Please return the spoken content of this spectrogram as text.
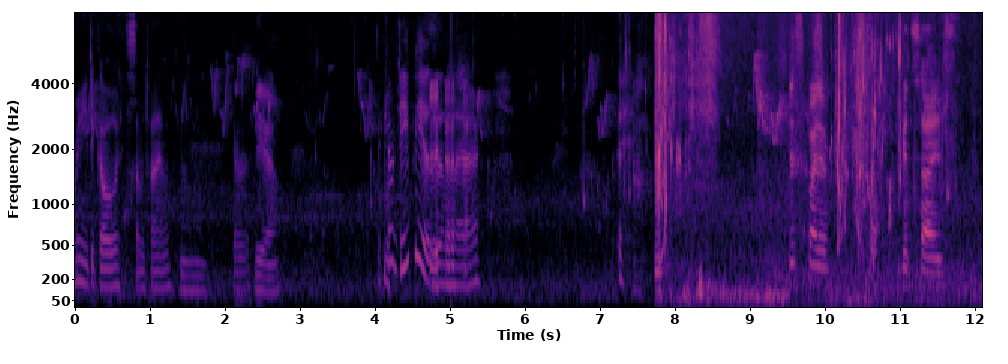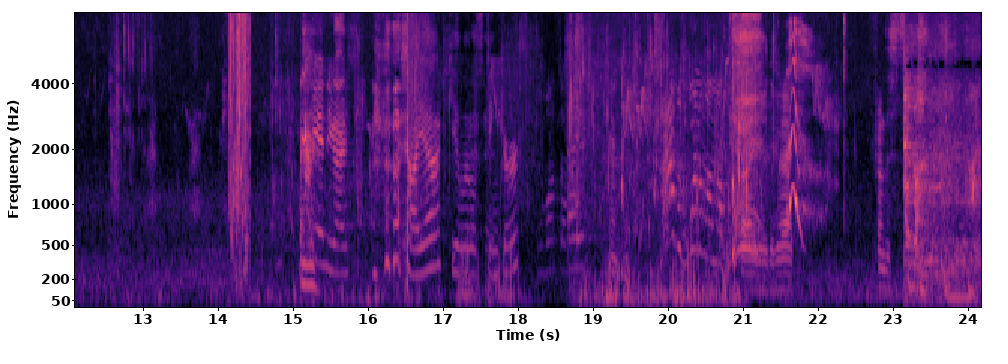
We need to go sometime. Mm -hmm. Yeah. Look how deep he is yeah. in there. this is quite a good size. Come in, you guys. Kayak, you little stinker. Was one of. From the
